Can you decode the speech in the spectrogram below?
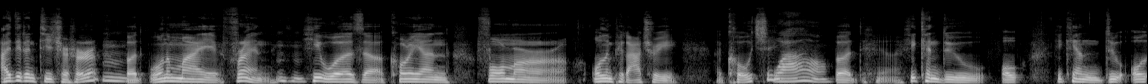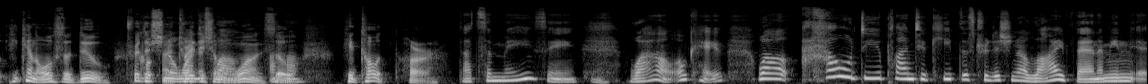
I didn't teach her, Mm. but one of my friend, Mm-hmm. he was a Korean former Olympic archery coach. Wow. But uh, he can do all, he can do all, he can also do co- Traditional one well. one. So Uh-huh. he taught her. That's amazing. Wow. Okay. Well, how do you plan to keep this tradition alive then? I mean,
